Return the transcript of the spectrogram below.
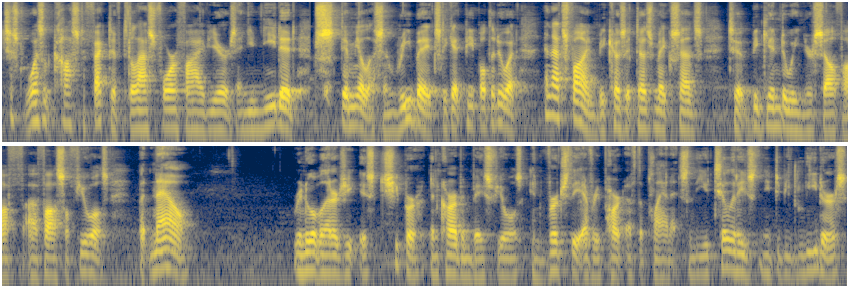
just wasn't cost effective to the last four or five years, and you needed stimulus and rebates to get people to do it. And that's fine because it does make sense to begin wean yourself off uh, fossil fuels. But now, renewable energy is cheaper than carbon based fuels in virtually every part of the planet. So the utilities need to be leaders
